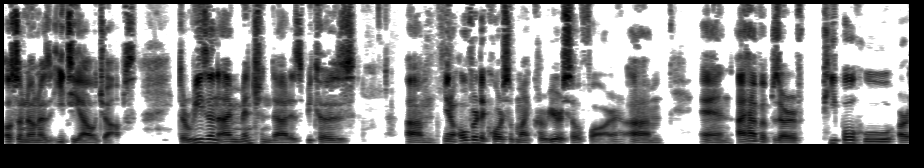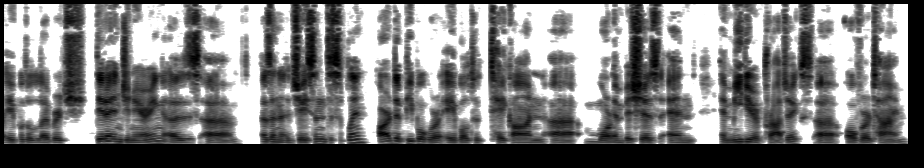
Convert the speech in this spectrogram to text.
also known as ETL jobs. The reason I mentioned that is because um, you know over the course of my career so far, um, and I have observed people who are able to leverage data engineering as uh, as an adjacent discipline are the people who are able to take on uh, more ambitious and immediate projects uh, over time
